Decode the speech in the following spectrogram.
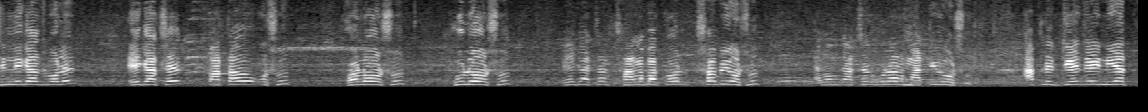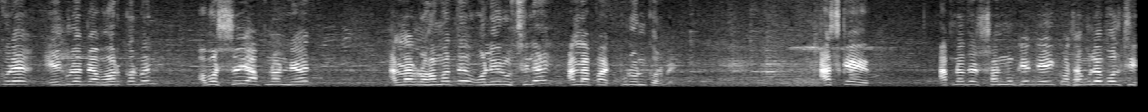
সিন্নি গাছ বলে গাছের পাতাও ওষুধ, ফলও ওষুধ, ফুলও ওষুধ, এই গাছের ছাল বাকল সবই ওষুধ এবং গাছের গোড়ার মাটিও ওষুধ। আপনি যে যেই নিয়াত করে এইগুলো ব্যবহার করবেন, অবশ্যই আপনার নিয়ত আল্লাহর রহমতে, অলির উছিলায় আল্লাহ পাক পূরণ করবে। আজকে আপনাদের সম্মুখে যেই কথাগুলো বলছি,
